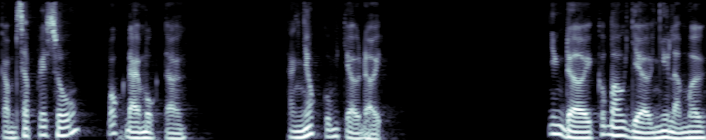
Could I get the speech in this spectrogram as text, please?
cầm sắp vé số Bóc đại một tờ. Thằng nhóc cũng chờ đợi. Nhưng đời có bao giờ như là mơ?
